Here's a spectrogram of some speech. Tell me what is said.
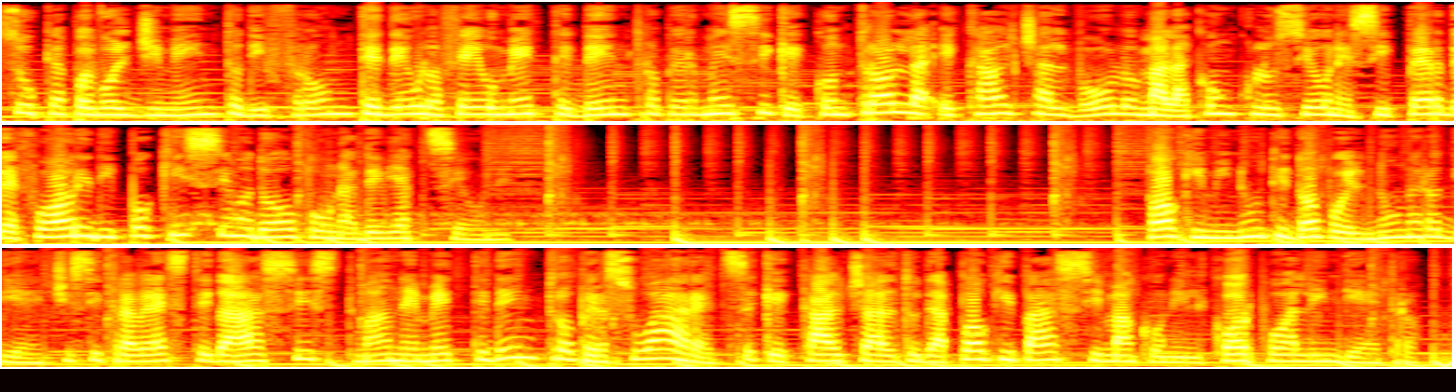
Su capovolgimento di fronte Deulofeu mette dentro per Messi che controlla e calcia al volo ma la conclusione si perde fuori di pochissimo dopo una deviazione. Pochi minuti dopo il numero 10 si traveste da assist man e mette dentro per Suarez che calcia alto da pochi passi ma con il corpo all'indietro.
